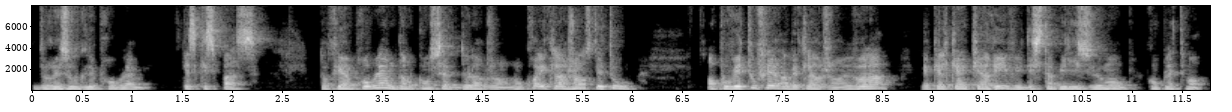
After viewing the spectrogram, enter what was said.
de résoudre les problèmes? Qu'est-ce qui se passe? Donc il y a un problème dans le concept de l'argent. On croyait que l'argent, c'était tout. On pouvait tout faire avec l'argent. Et voilà, il y a quelqu'un qui arrive et déstabilise le monde complètement.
